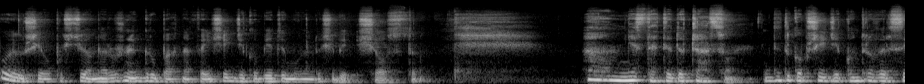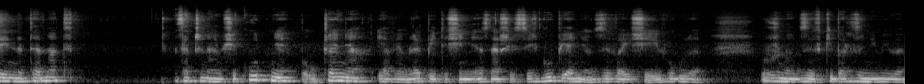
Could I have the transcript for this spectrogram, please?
bo już je opuściłam na różnych grupach na fejsie, gdzie kobiety mówią do siebie siostro. O, niestety do czasu. Gdy tylko przyjdzie kontrowersyjny temat, zaczynają się kłótnie, pouczenia. Ja wiem lepiej, ty się nie znasz, jesteś głupia, nie odzywaj się i w ogóle różne odzywki bardzo niemiłe.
